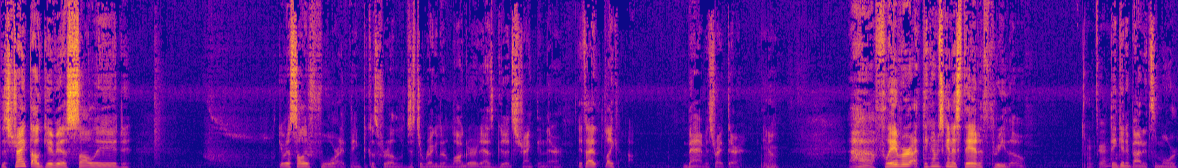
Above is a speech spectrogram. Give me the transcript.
The strength, I'll give it a solid. Give it a solid four, I think, because for a, just a regular lager, it has good strength in there. It's like, bam, it's right there. You know. Ah, flavor. I think I'm just gonna stay at a three though. Okay. Thinking about it some more,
